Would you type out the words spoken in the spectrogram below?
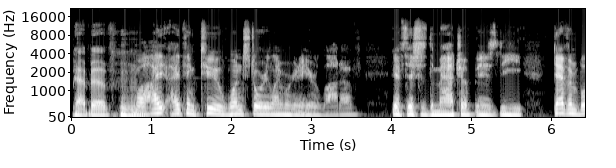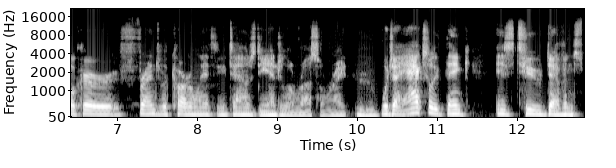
Pat Bev. Mm-hmm. Well, I, I think too, one storyline we're going to hear a lot of if this is the matchup is the Devin Booker friends with Karl-Anthony Towns, D'Angelo Russell, right? Mm-hmm. Which I actually think is to Devin's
